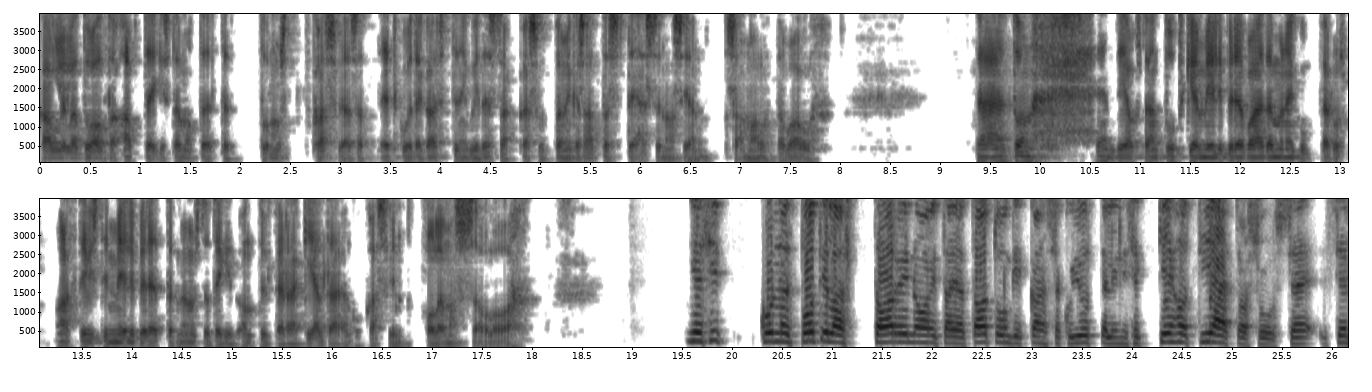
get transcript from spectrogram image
kallilla tuolta apteekista, mutta että tuommoista kasvia sä et kuitenkaan sitten niin itse saa kasvattaa, mikä saattaisi tehdä sen asian samalla tavalla. Tämä nyt on, en tiedä, onko tämä tutkijan mielipide vai tämmöinen kuin perusaktivistin mielipide, että mielestäni jotenkin on typerää kieltää jonkun kasvin olemassaoloa. Ja sitten kun noita potilastarinoita ja Tatunkin kanssa kun juttelin, niin se kehotietoisuus, se, se,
